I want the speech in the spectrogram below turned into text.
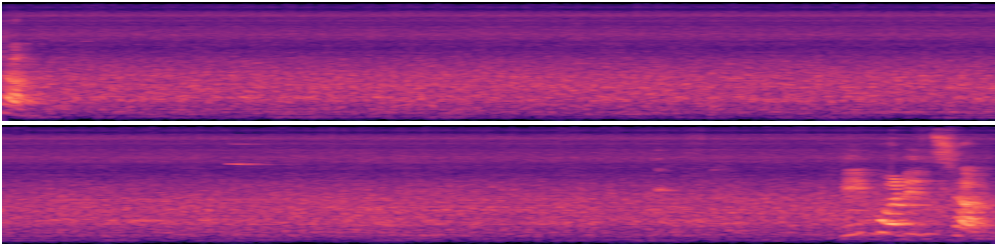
শব্দ। বিপরীত শব্দ।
